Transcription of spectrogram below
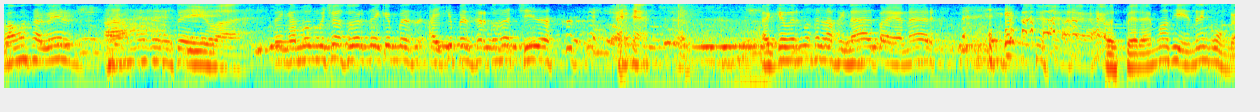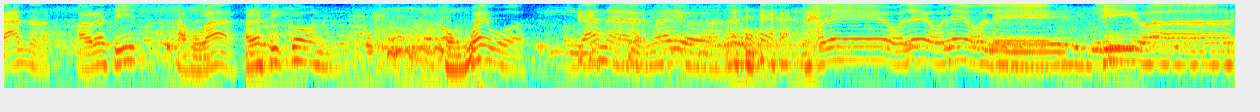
vamos a ver. Hagamos Ah, este, Chivas. Tengamos mucha suerte, hay que, hay que pensar cosas chidas. hay que vernos en la final para ganar. Esperemos y entren con ganas. Ahora sí, a jugar. Ahora sí con, Con huevos. con ganas, Mario. Ole, ole, ole, ole. Chivas,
